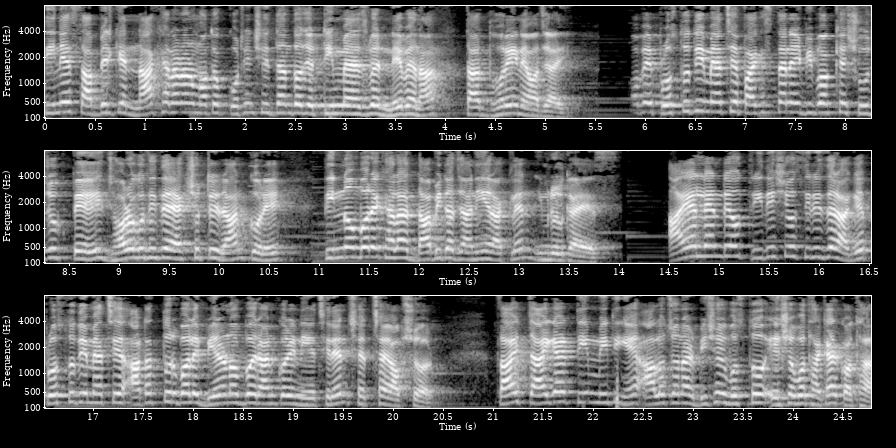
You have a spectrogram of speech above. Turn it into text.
তিনে সাব্বিরকে না খেলানোর মতো কঠিন সিদ্ধান্ত যে টিম ম্যানেজমেন্ট নেবে না, তা ধরেই নেওয়া যায়। তবে প্রস্তুতি ম্যাচে পাকিস্তানের বিপক্ষে সুযোগ পেয়েই ঝড়গতিতে একষট্টি রান করে তিন নম্বরে খেলার দাবিটা জানিয়ে রাখলেন ইমরুল কায়েস। আয়ারল্যান্ডেও ত্রিদেশীয় সিরিজের আগে প্রস্তুতি ম্যাচে আটাত্তর বলে বিরানব্বই রান করে নিয়েছিলেন স্বেচ্ছায় অবসর। তাই টাইগার টিম মিটিংয়ে আলোচনার বিষয়বস্তু এসবও থাকার কথা।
